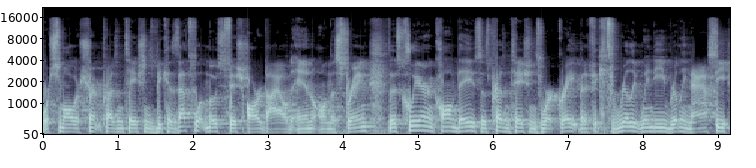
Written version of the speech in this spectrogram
or smaller shrimp presentations because that's what most fish are dialed in on the spring. Those clear and calm days, those presentations work great, but if it gets really windy, really nasty,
